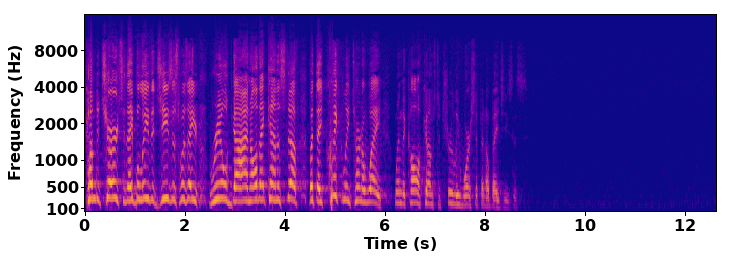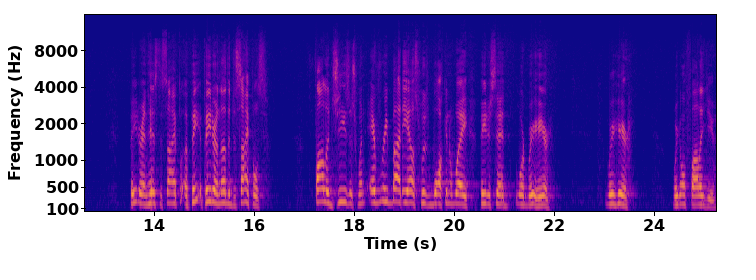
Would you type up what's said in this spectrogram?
come to church and they believe that Jesus was a real guy and all that kind of stuff, but they quickly turn away when the call comes to truly worship and obey Jesus. Peter and his disciple, uh, Peter and the other disciples followed Jesus when everybody else was walking away. Peter said, Lord, we're here. We're here. We're going to follow you.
